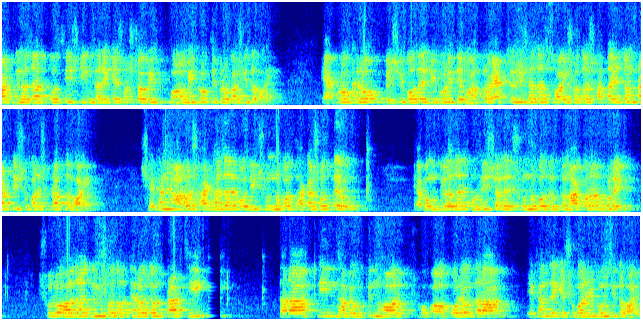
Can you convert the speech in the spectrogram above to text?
আট দুই হাজার পঁচিশ তিন তারিখে ষষ্ঠ গণবিজ্ঞপ্তি প্রকাশিত হয়। এক লক্ষেরও বেশি পদের বিপরীতে মাত্র একচল্লিশ হাজার ছয় শত সাতাইশ জন প্রার্থী সুপারিশপ্রাপ্ত হয়। সেখানে আরও ষাট হাজারের অধিক শূন্যপদ থাকা সত্ত্বেও এবং দুই হাজার পঁচিশ সালে শূন্যপদ যুক্ত না করার ফলে ষোলো হাজার দুইশত তেরো জন প্রার্থী তারা তিন ধাপে উত্তীর্ণ হওয়ার পরেও তারা এখান থেকে সুপারিশ বঞ্চিত হয়।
